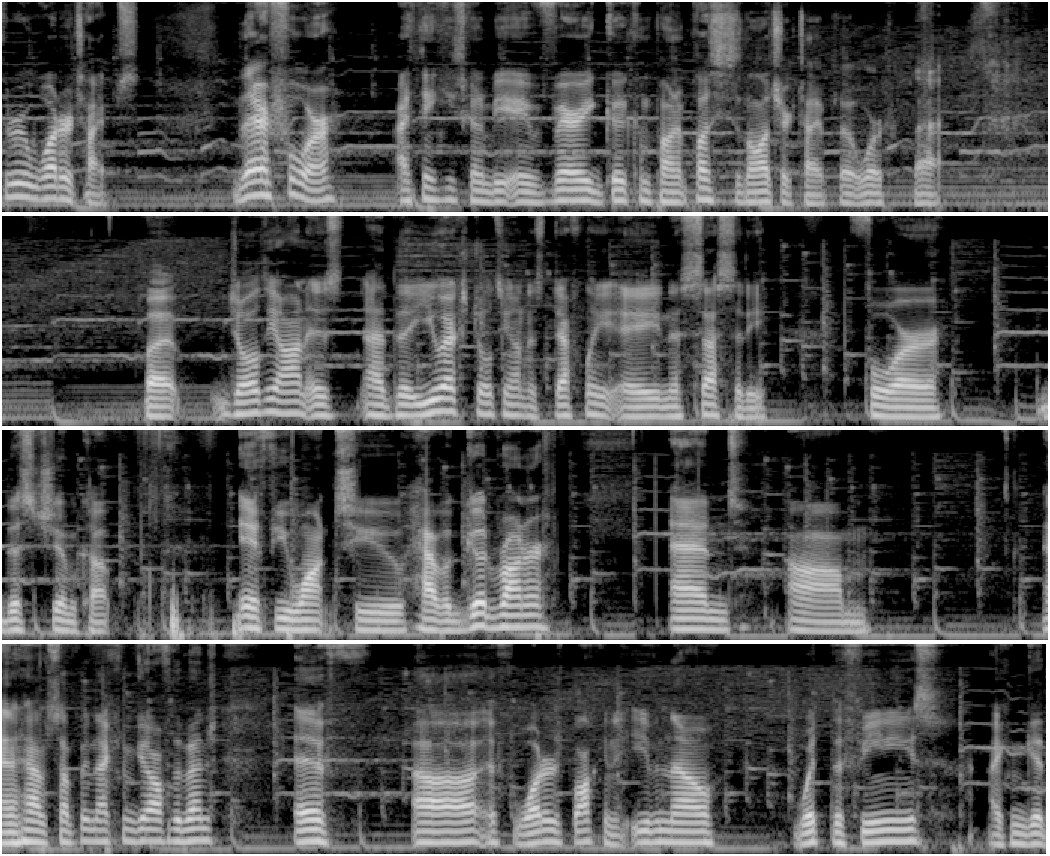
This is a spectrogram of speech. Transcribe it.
through water types. Therefore, I think he's going to be a very good component. Plus, he's an electric type, so it works with that. But Jolteon is uh, the UX Jolteon is definitely a necessity for this gym cup. If you want to have a good runner and um and have something that can get off the bench, if uh if water's blocking it, even though with the Finis I can get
